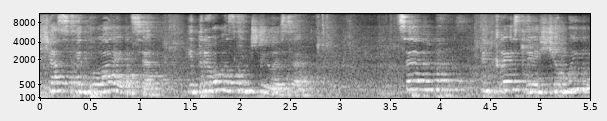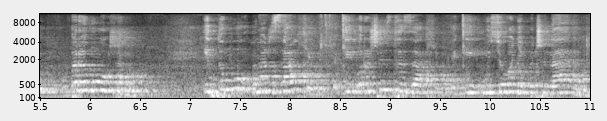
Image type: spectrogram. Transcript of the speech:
зараз відбувається, і тривога скінчилася, це підкреслює, що ми переможемо. І тому наш захід, такий урочистий захід, який ми сьогодні починаємо,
